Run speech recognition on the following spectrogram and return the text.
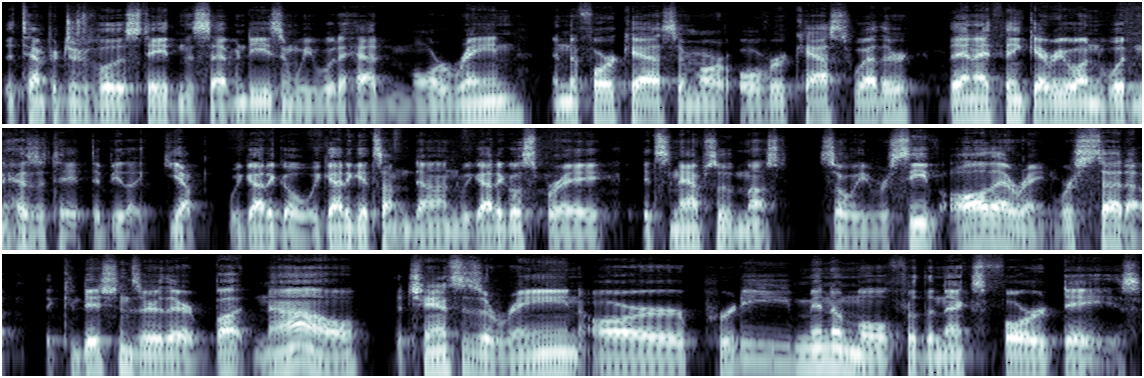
the temperatures would have stayed in the 70s and we would have had more rain in the forecast or more overcast weather, then I think everyone wouldn't hesitate to be like, yep, we got to go. We got to get something done. We got to go spray. It's an absolute must. So we receive all that rain. We're set up. The conditions are there. But now the chances of rain are pretty minimal for the next four days.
